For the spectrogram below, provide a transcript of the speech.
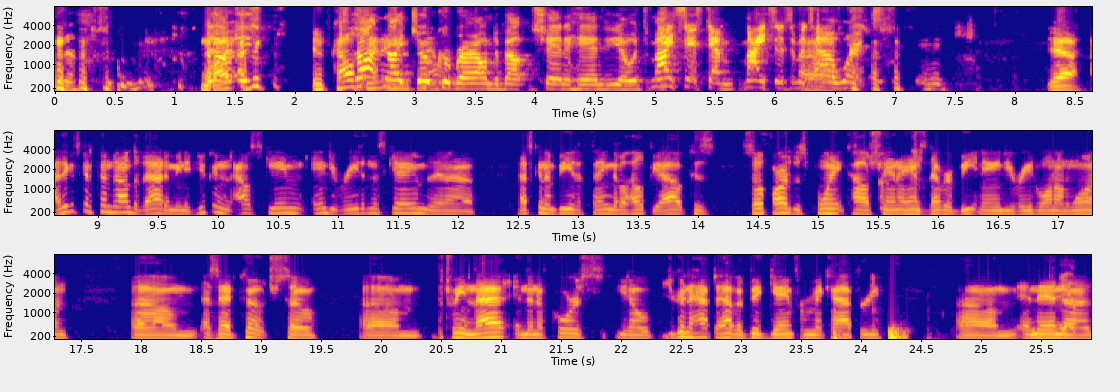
You know? No, No, I I think If Kyle Scott and I Shanahan, joke around about Shanahan. You know, it's my system. My system is how it works. Yeah, I think it's going to come down to that. I mean, if you can out scheme Andy Reid in this game, then uh, that's going to be the thing that'll help you out. Because so far to this point, Kyle Shanahan's never beaten Andy Reid one on one as head coach. So um, between that and then, of course, you know, you're going to have to have a big game from McCaffrey. Um, and then uh,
